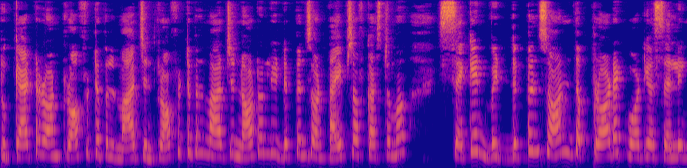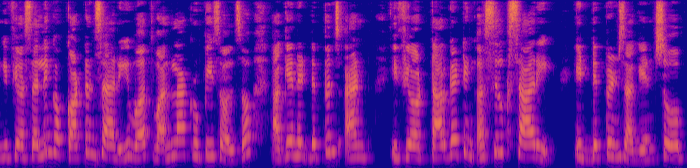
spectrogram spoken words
to cater on profitable margin. Profitable margin not only depends on types of customer second it depends on the product what you're selling. If you're selling a cotton saree worth 1 lakh rupees also again it depends. And if you're targeting a silk saree it depends again. So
